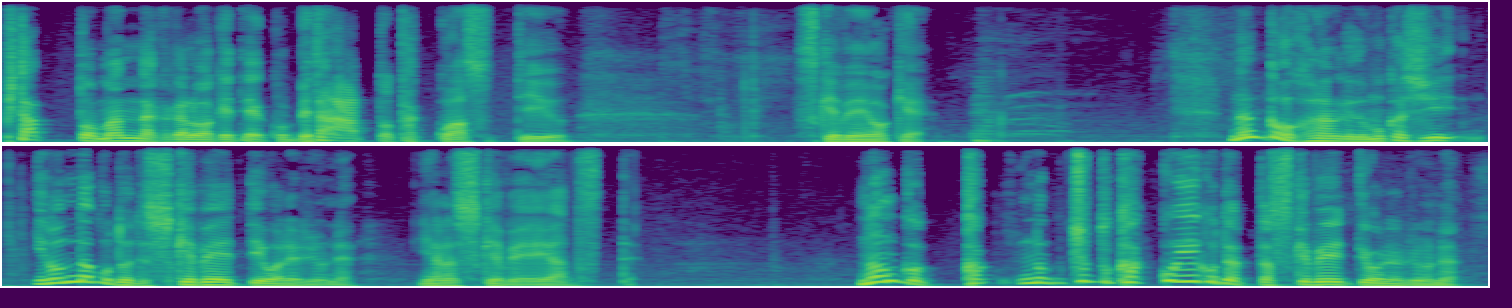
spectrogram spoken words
ピタッと真ん中から分けてこうベタッとタッコわすっていう。スケベ分け。なんか分からんけど昔いろんなことでスケベって言われるよね。嫌なスケベやつって。なんかかちょっとかっこいいことやったらスケベって言われるよね。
